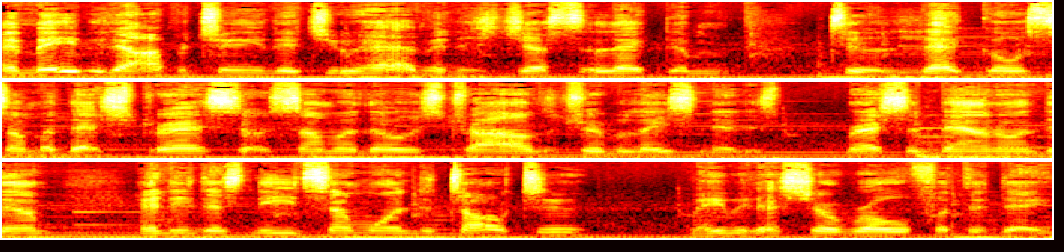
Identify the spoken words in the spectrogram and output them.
And maybe the opportunity that you have is just to let them to let go some of that stress or some of those trials and tribulation that is pressing down on them and they just need someone to talk to. Maybe that's your role for today.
